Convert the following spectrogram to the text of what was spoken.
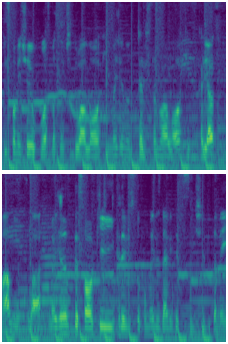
principalmente eu gosto bastante do Alok, imagina entrevistando o Alok, ficaria maluco lá. Imagina o pessoal que entrevistou, como eles devem ter se sentido também.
